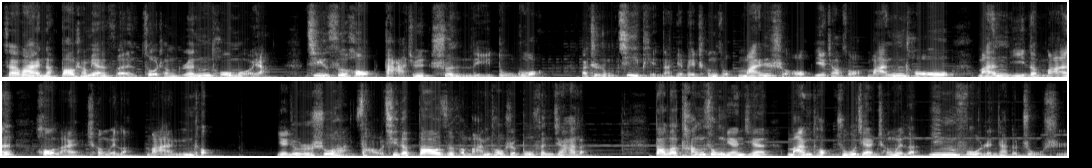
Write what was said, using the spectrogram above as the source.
在外呢，包上面粉，做成人头模样。祭祀后，大军顺利度过。那这种祭品呢，也被称作馒手，也叫做馒头。蛮夷的蛮，后来成为了馒头。也就是说啊，早期的包子和馒头是不分家的。到了唐宋年间，馒头逐渐成为了殷富人家的主食。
